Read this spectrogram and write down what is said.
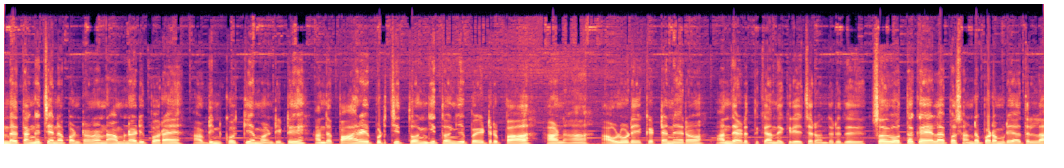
அந்த தங்கச்சி என்ன பண்ணுறோன்னா நான் முன்னாடி போகிறேன் அப்படின்னு கொக்கியை மாட்டிட்டு அந்த பாறையை பிடிச்சி தொங்கி தொங்கி போயிட்டு இருப்பா ஆனா அவளுடைய கெட்ட நேரம் அந்த இடத்துக்கு அந்த கிரியேச்சர் வந்துடுது ஸோ ஒத்த கையில இப்போ சண்டை போட முடியாதுல்ல?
